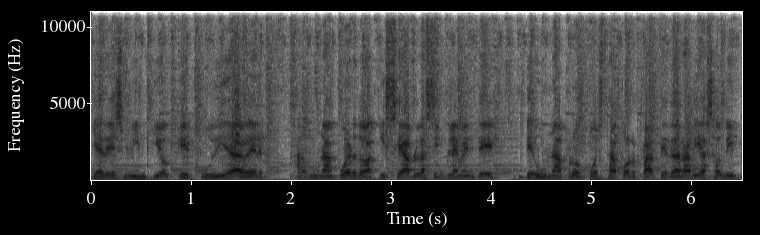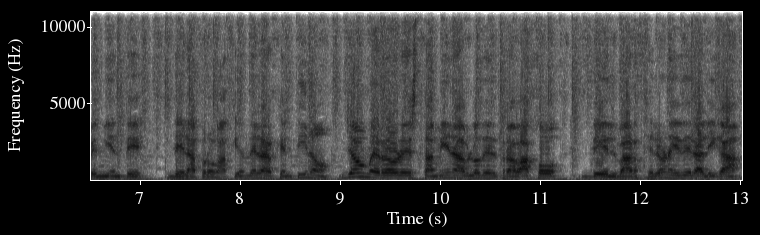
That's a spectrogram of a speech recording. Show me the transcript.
ya desmintió que pudiera haber algún acuerdo. Aquí se habla simplemente de una propuesta por parte de Arabia Saudí pendiente de la aprobación del argentino. Jaume Roures también habló del trabajo del Barcelona y de la Liga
